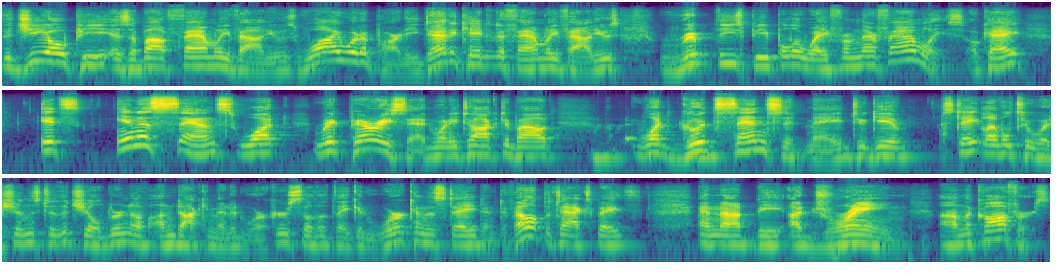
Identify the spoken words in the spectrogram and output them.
the GOP is about family values. Why would a party dedicated to family values rip these people away from their families? Okay? It's, in a sense, what Rick Perry said when he talked about what good sense it made to give state level tuitions to the children of undocumented workers so that they could work in the state and develop the tax base and not be a drain on the coffers.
